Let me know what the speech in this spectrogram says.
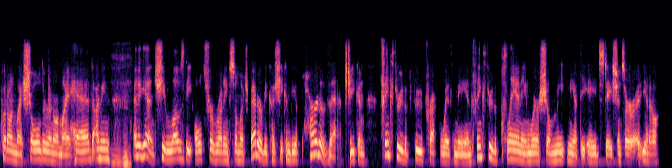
put on my shoulder and on my head. I mean, mm-hmm. and again, she loves the ultra running so much better because she can be a part of that. She can think through the food prep with me and think through the planning where she'll meet me at the aid stations or uh, you know,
